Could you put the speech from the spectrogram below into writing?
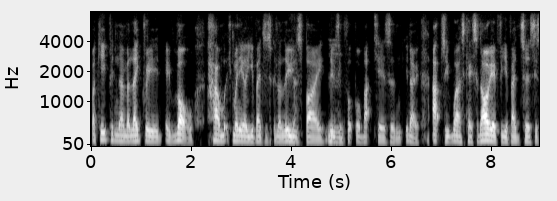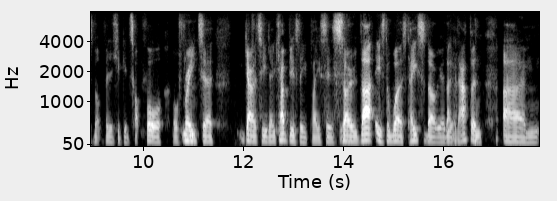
by keeping them Allegri in, in role, how much money are Juventus going to lose by losing mm. football matches? And you know, absolute worst case scenario for Juventus is not finishing in top four or 3 mm-hmm. to guarantee no Champions League places. So that is the worst case scenario that Yeah. can happen. Um,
